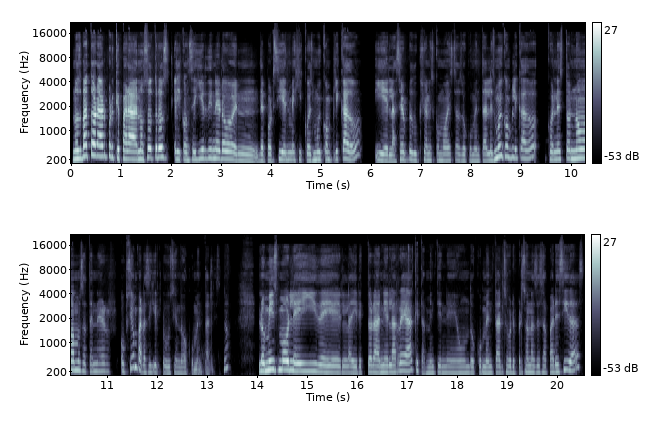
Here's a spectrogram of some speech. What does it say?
Nos va a atorar porque para nosotros el conseguir dinero de por sí en México es muy complicado y el hacer producciones como estas documentales muy complicado. Con esto no vamos a tener opción para seguir produciendo documentales, ¿no? Lo mismo leí de la directora Daniela Rea, que también tiene un documental sobre personas desaparecidas.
